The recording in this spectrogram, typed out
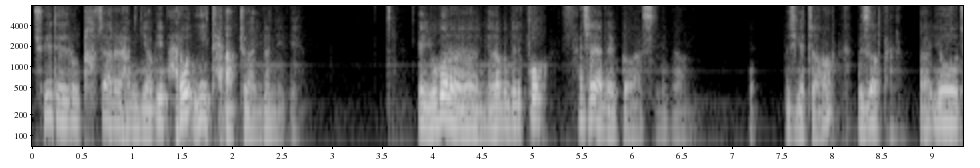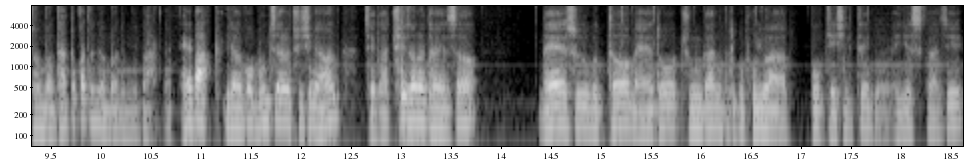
최대로 투자를 한 기업이 바로 이 대박주라 이런 얘기예요. 그러니까 요거는 여러분들이 꼭 하셔야 될 것 같습니다. 아시겠죠? 그래서 어, 요 전번 다 똑같은 전번입니다. 대박이라고 문자를 주시면 제가 최선을 다해서 매수부터 매도 중간 그리고 보유하고 계실 때그 AS까지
